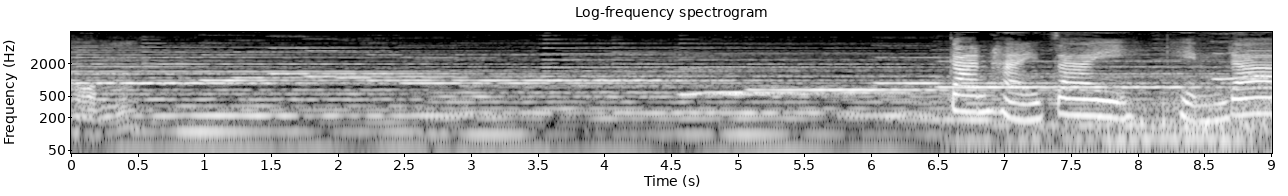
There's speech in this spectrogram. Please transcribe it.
ผายใจ เห็นได้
